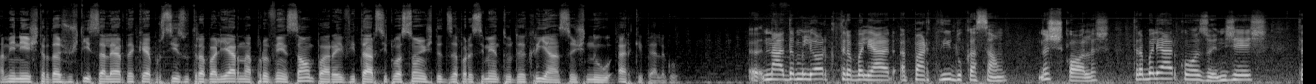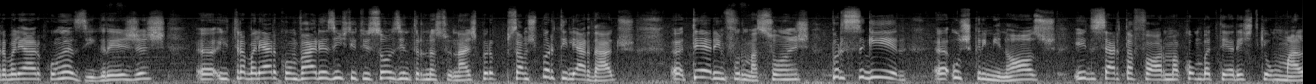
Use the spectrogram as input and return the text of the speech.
A ministra da Justiça alerta que é preciso trabalhar na prevenção para evitar situações de desaparecimento de crianças no arquipélago. Eh, nada melhor que trabalhar a parte de educação nas escolas, trabalhar com as ONGs, trabalhar com as igrejas uh, e trabalhar com várias instituições internacionais para que possamos partilhar dados, uh, ter informações, perseguir os criminosos e, de certa forma, combater este que é um mal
